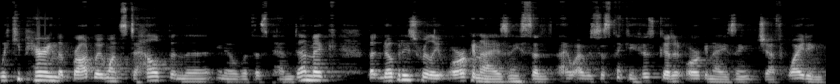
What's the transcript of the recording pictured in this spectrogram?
"We keep hearing that Broadway wants to help in the you know with this pandemic, but nobody's really organized." And he said, I, "I was just thinking, who's good at organizing? Jeff Whiting.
